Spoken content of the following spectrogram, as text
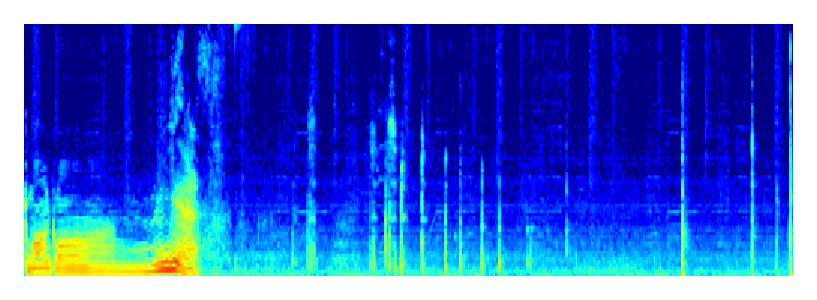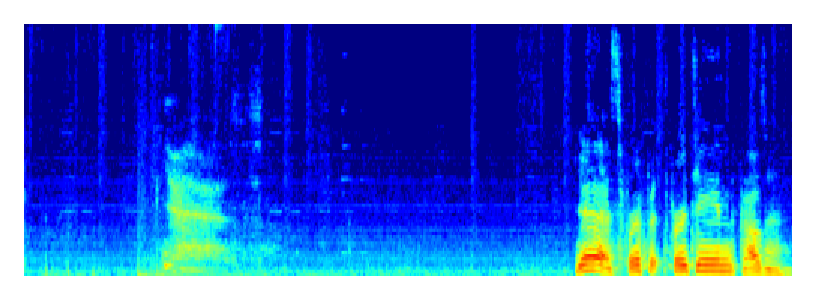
Come on, come on. Yes. Yes, for 13,000.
